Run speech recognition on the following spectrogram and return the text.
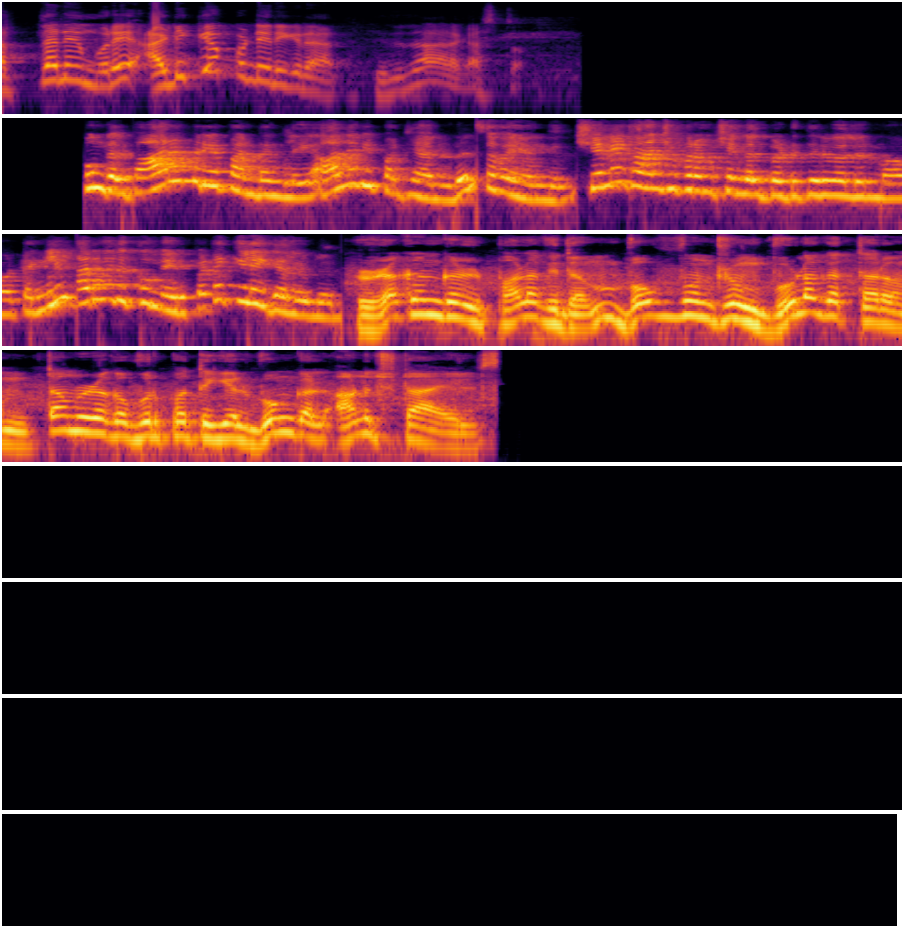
அத்தனை முறை அடிக்கப்பட்டிருக்கிறார். இதுதான் கஷ்டம். உங்கள் பாரம்பரிய பண்டங்களை ஆலடி பட்டியாளுடன் சுவையுங்கள் சென்னை காஞ்சிபுரம் செங்கல்பட்டு திருவள்ளூர் மாவட்டங்களில் அறுபதுக்கும் மேற்பட்ட கிளைகளுடன். ரகங்கள் பலவிதம் ஒவ்வொன்றும் உலகத்தரம் தமிழக உற்பத்தியில் உங்கள் அனுஸ்டைல்ஸ்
